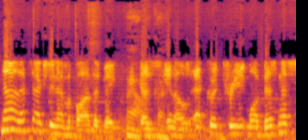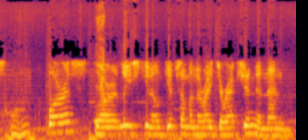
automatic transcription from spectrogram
No, that's actually never bothered me Yeah, because okay. you know that could create more business for us, Yep. or at least you know give someone the right direction, and then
